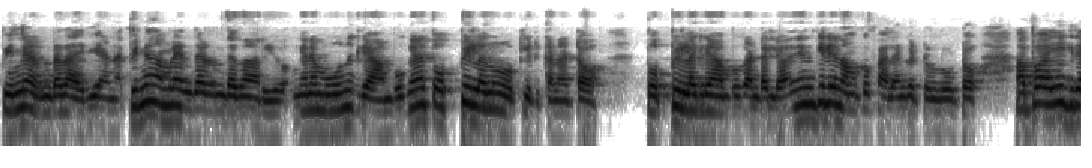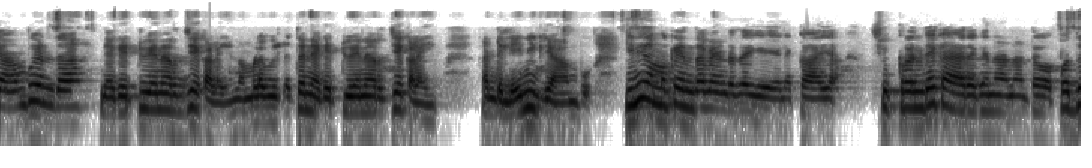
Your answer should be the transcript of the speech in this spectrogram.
പിന്നെ ഇടേണ്ടത് അരിയാണ്. പിന്നെ നമ്മൾ എന്താ ഇടേണ്ടതെന്ന് അറിയോ? ഇങ്ങനെ മൂന്ന് ഗ്രാമ്പു ഇങ്ങനെ തൊപ്പിയുള്ളത് നോക്കി എടുക്കണം കേട്ടോ. തൊപ്പിയുള്ള ഗ്രാമ്പു കണ്ടല്ലോ. എങ്കിലേ നമുക്ക് ഫലം കിട്ടുള്ളൂ കേട്ടോ അപ്പൊ ഈ ഗ്രാമ്പു എന്താ? നെഗറ്റീവ് എനർജിയെ കളയും. നമ്മളെ വീട്ടിലത്തെ നെഗറ്റീവ് എനർജിയെ കളയും. കണ്ടില്ലേ? ഇനി ഗ്രാമ്പു. ഇനി നമുക്ക് എന്താ വേണ്ടത്? ഏലക്കായ. ശുക്രന്റെ കാരകനാണ് കേട്ടോ അപ്പൊ ഇത്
